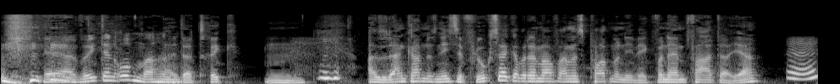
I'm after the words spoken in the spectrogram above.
Ja, würde ich dann auch machen. Alter Trick. Mhm. Also dann kam das nächste Flugzeug, aber dann war auf einmal das Portemonnaie weg von deinem Vater, ja? Hm.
